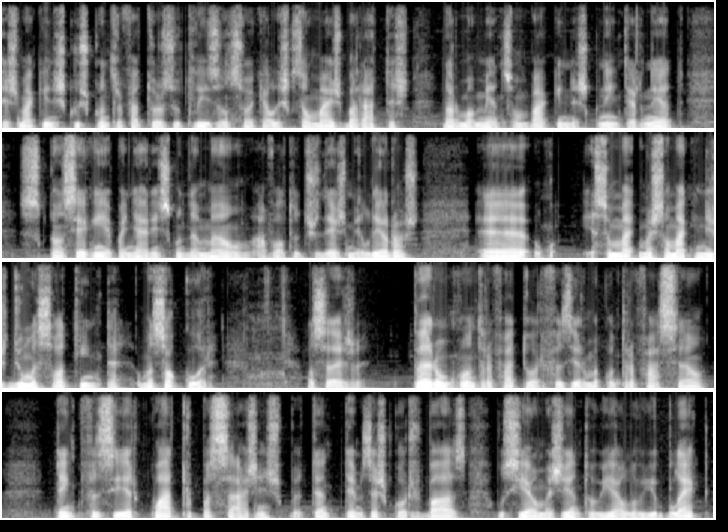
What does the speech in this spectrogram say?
as máquinas que os contrafatores utilizam são aquelas que são mais baratas, normalmente são máquinas que na internet se conseguem apanhar em segunda mão à volta dos 10 mil euros, uh, são, mas são máquinas de uma só tinta, uma só cor. Ou seja, para um contrafator fazer uma contrafação, tem que fazer quatro passagens, portanto, temos as cores base, o cian, o magenta, o yellow e o black,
